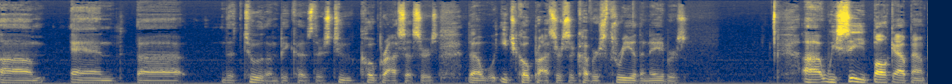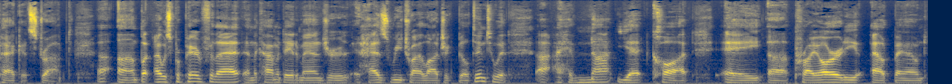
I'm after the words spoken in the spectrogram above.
um, and uh, the two of them because there's two coprocessors. The, each coprocessor covers three of the neighbors uh, we see bulk outbound packets dropped. Uh, um, but I was prepared for that, and the Common Data Manager has retry logic built into it. Uh, I have not yet caught a uh, priority outbound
